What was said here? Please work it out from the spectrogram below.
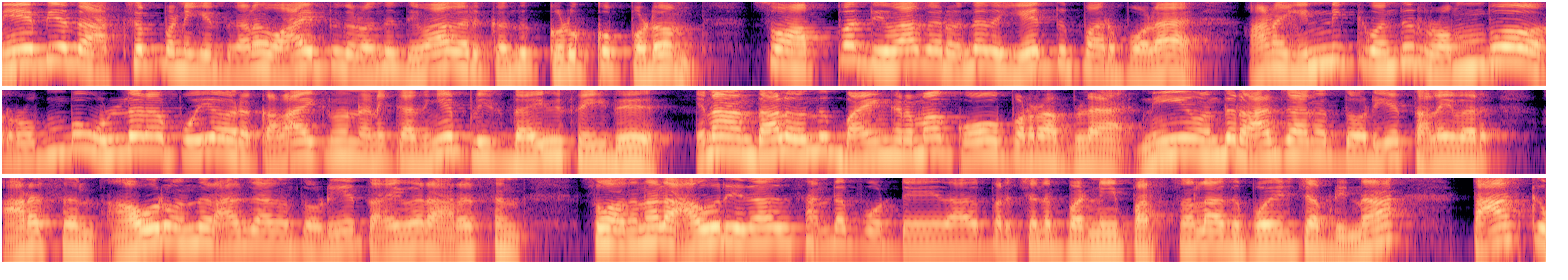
மேபி அதை அக்செப்ட் பண்ணிக்கிறதுக்கான வாய்ப்புகள் வந்து திவாகருக்கு வந்து கொடுக்கப்படும். ஸோ அப்போ திவாகர் வந்து அதை ஏற்றுப்பார் போல். ஆனால் இன்றைக்கி வந்து ரொம்ப ரொம்ப உள்ளர போய் அவரை கலாய்க்கணும்னு நினைக்காதீங்க. ப்ளீஸ் தயவு செய்து. ஏன்னா அந்த ஆள் வந்து பயங்கரமாக கோவப்படுறாப்புல. நீ வந்து ராஜாங்கத்தோடைய தலைவர் அரசன். அவரும் வந்து ராஜாங்கத்தோடைய தலைவர் அரசன். ஸோ அதனால் அவர் ஏதாவது சண்டை போட்டு ஏதாவது பிரச்சனை பண்ணி பர்சனலாக அது போயிடுச்சு அப்படின்னா டாஸ்க்கு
